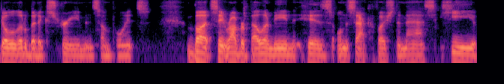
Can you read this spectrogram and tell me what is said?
go a little bit extreme in some points. But St. Robert Bellarmine, his on the sacrifice of the Mass, he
